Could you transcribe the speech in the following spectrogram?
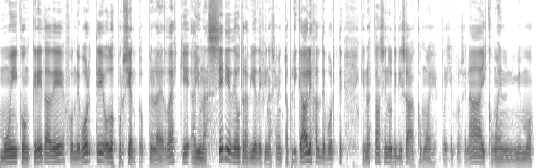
muy concreta de Fondeporte o 2%, pero la verdad es que hay una serie de otras vías de financiamiento aplicables al deporte que no están siendo utilizadas, como es, por ejemplo, Senais, como es el mismo,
